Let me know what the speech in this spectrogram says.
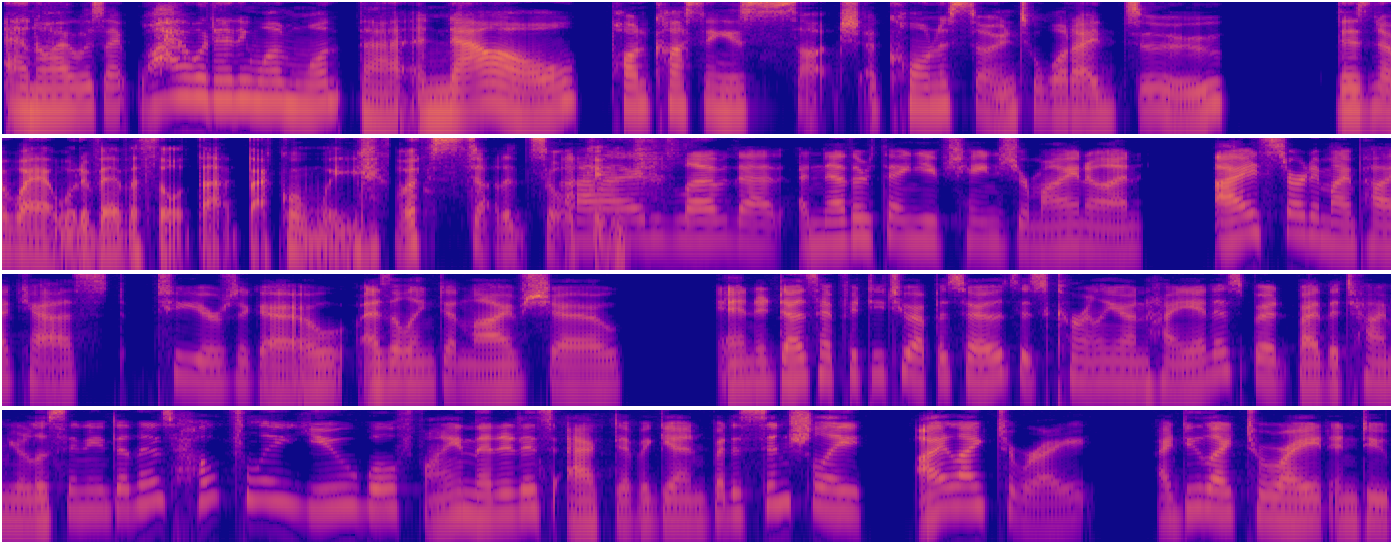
And I was like, why would anyone want that? And now podcasting is such a cornerstone to what I do. There's no way I would have ever thought that back when we first started talking. I love that. Another thing you've changed your mind on. I started my podcast two years ago as a LinkedIn Live show, and it does have 52 episodes. It's currently on hiatus, but by the time you're listening to this, hopefully you will find that it is active again. But essentially, I like to write. I do like to write and do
